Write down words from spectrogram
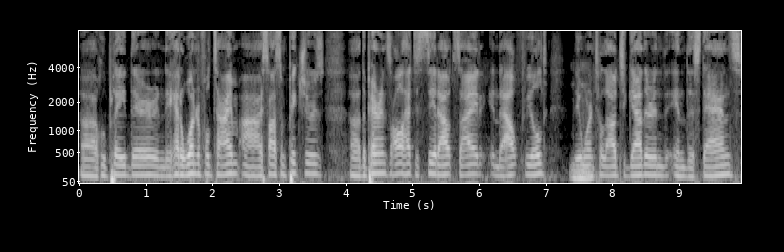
uh, who played there, and they had a wonderful time. Uh, I saw some pictures. Uh, the parents all had to sit outside in the outfield. They weren't allowed to gather in the, in the stands.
